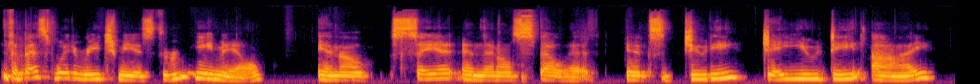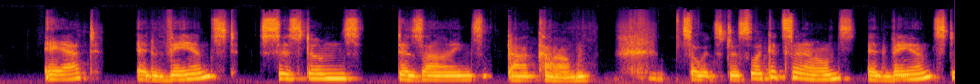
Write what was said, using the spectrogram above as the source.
The best way to reach me is through email, and I'll say it and then I'll spell it. It's Judi, J U D I, at advancedsystemsdesigns.com. So it's just like it sounds advanced,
